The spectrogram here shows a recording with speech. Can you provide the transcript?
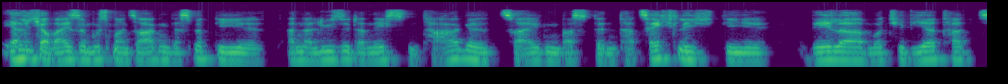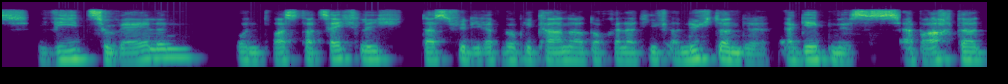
Ehrlicherweise muss man sagen, das wird die Analyse der nächsten Tage zeigen, was denn tatsächlich die Wähler motiviert hat, wie zu wählen und was tatsächlich das für die Republikaner doch relativ ernüchternde Ergebnis erbracht hat.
